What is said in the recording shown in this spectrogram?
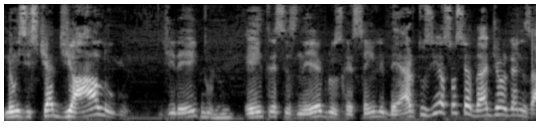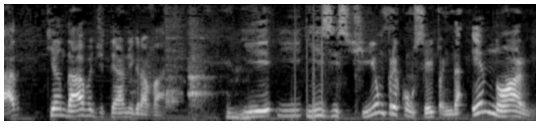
Não existia diálogo direito uhum. entre esses negros recém-libertos e a sociedade organizada que andava de terno e gravata. Uhum. E, e, e, existia um preconceito ainda enorme,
